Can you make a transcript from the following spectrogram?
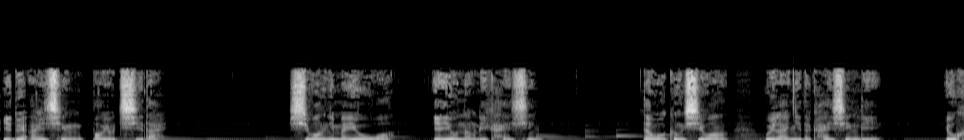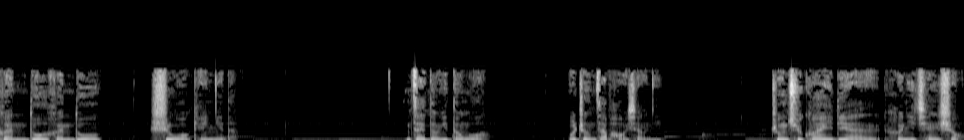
也对爱情抱有期待。希望你没有我，也有能力开心。但我更希望。未来你的开心里，有很多很多，是我给你的。你再等一等我，我正在跑向你，争取快一点和你牵手，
